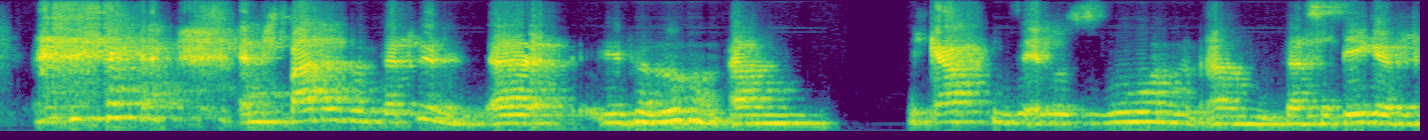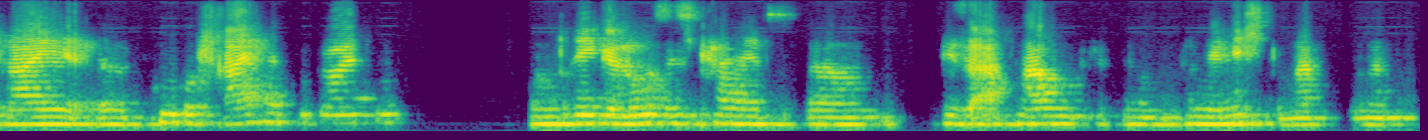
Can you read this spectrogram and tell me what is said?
entspannt ist es natürlich. Äh, wir versuchen, ähm, ich gab diese Illusion, ähm, dass regelfrei äh, pure Freiheit bedeutet und Regellosigkeit. Ähm, diese Erfahrung haben wir nicht gemacht, sondern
